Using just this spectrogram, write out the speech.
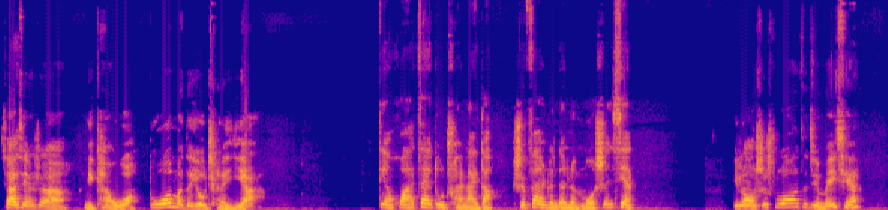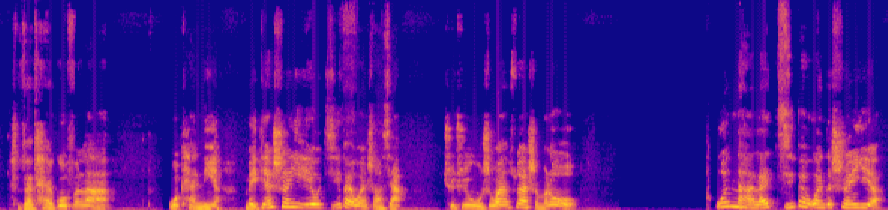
夏先生，你看我多么的有诚意啊！电话再度传来的是犯人的冷漠声线。你老实说自己没钱，实在太过分啦。我看你每天生意也有几百万上下，区区五十万算什么喽？我哪来几百万的生意啊？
